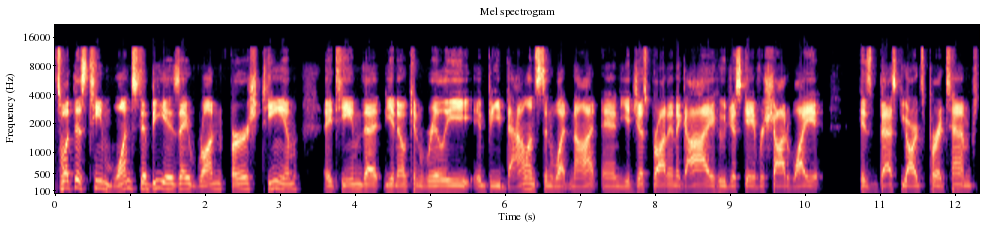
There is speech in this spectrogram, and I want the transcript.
that's what this team wants to be is a run first team, a team that, you know, can really be balanced and whatnot. And you just brought in a guy who just gave Rachaad White his best yards per attempt,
